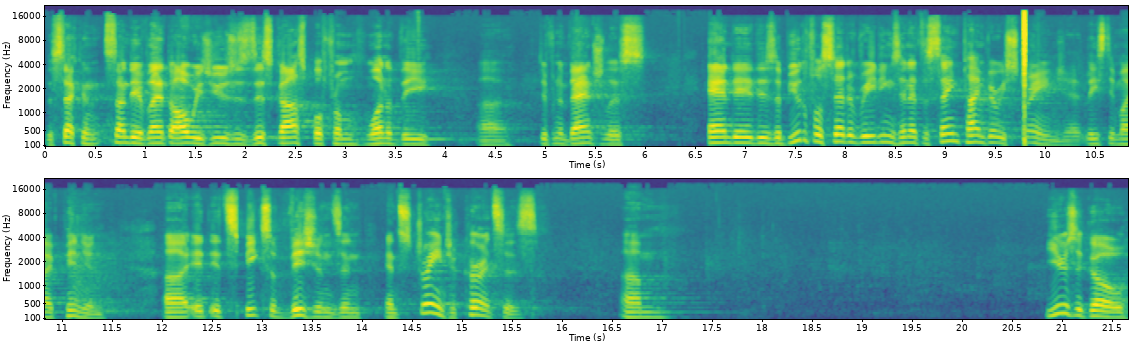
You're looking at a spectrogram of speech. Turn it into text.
the second Sunday of Lent always uses this gospel from one of the uh, different evangelists. And it is a beautiful set of readings and at the same time very strange, at least in my opinion. Uh, it, it, speaks of visions and, and strange occurrences. Um, years ago,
